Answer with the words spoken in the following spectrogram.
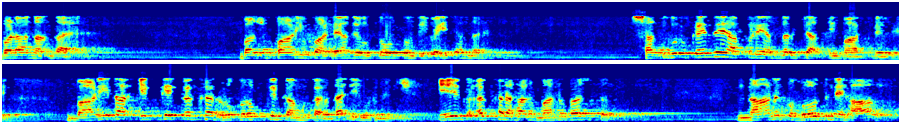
ਬੜਾ ਆਨੰਦ ਆਇਆ ਬਸ ਪਾਣੀ ਭਾਂਡਿਆਂ ਦੇ ਉੱਤੋਂ ਉੱਤੋਂ ਦੀ ਵਹੀ ਜਾਂਦਾ ਹੈ। ਸਤਿਗੁਰੂ ਕਹਿੰਦੇ, ਆਪਣੇ ਅੰਦਰ ਝਾਤੀ ਮਾਰ ਕੇ ਵੇਖ। ਬਾਣੀ ਦਾ ਇੱਕ ਇੱਕ ਅੱਖਰ ਰੁਕ ਰੁਕ ਕੇ ਕੰਮ ਕਰਦਾ ਜੀਵਨ ਵਿੱਚ। ਇੱਕ ਅੱਖਰ ਹਰ ਮਨ ਵਸਤ। ਨਾਨਕ ਹੋਤ ਨਿਹਾਲ।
